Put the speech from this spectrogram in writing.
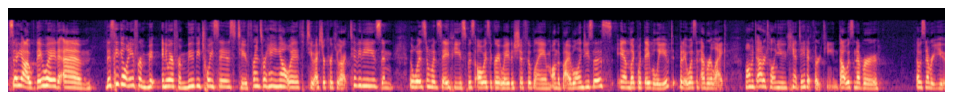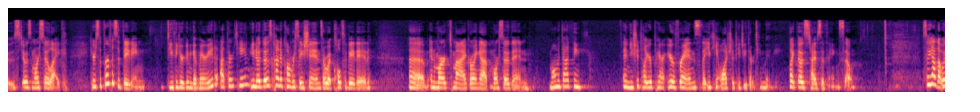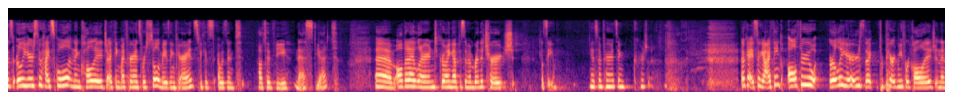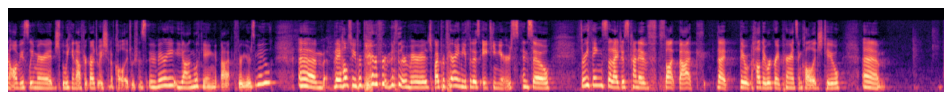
so, yeah, they would. Um, this could go any from, anywhere from movie choices to friends we're hanging out with to extracurricular activities and the wisdom would say piece was always a great way to shift the blame on the Bible and Jesus and like what they believed, but it wasn't ever like, mom and dad are telling you you can't date at 13. That was never that was never used. It was more so like, here's the purpose of dating. Do you think you're going to get married at 13? You know, those kind of conversations are what cultivated um, and marked my growing up more so than mom and dad think, and you should tell your parent, your friends that you can't watch a PG-13 movie, like those types of things. So so yeah, that was early years through high school and then college. I think my parents were still amazing parents because I wasn't out of the nest yet. Um, all that I learned growing up as a member in the church. Let's see. Yes, my parents encouraged. okay, so yeah, I think all through early years that prepared me for college, and then obviously marriage the weekend after graduation of college, which was very young looking back three years ago. Um, they helped me prepare for their marriage by preparing me for those 18 years. And so, three things that I just kind of thought back that they how they were great parents in college too. Um,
